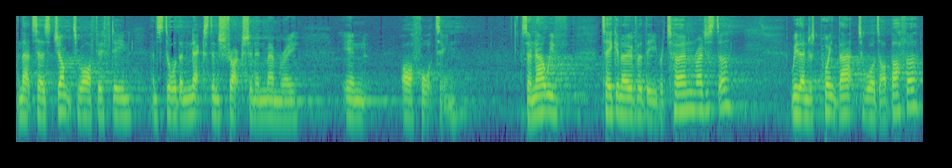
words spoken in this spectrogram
and that says jump to R15 and store the next instruction in memory in R14. So now we've taken over the return register. We then just point that towards our buffer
